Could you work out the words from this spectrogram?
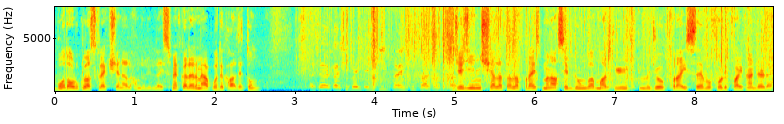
बहुत आउट क्लास कलेक्शन है अलहमदिल्ला इसमें कलर मैं आपको दिखा देता हूँ। अच्छा जी जी इन ताला प्राइस मुनासिब दूँगा। मार्केट में जो प्राइस है वो फोर्टी फाइव हंड्रेड है।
